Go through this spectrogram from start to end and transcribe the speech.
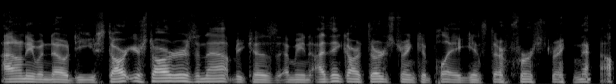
I don't even know. Do you start your starters in that? Because I mean, I think our third string could play against their first string now.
